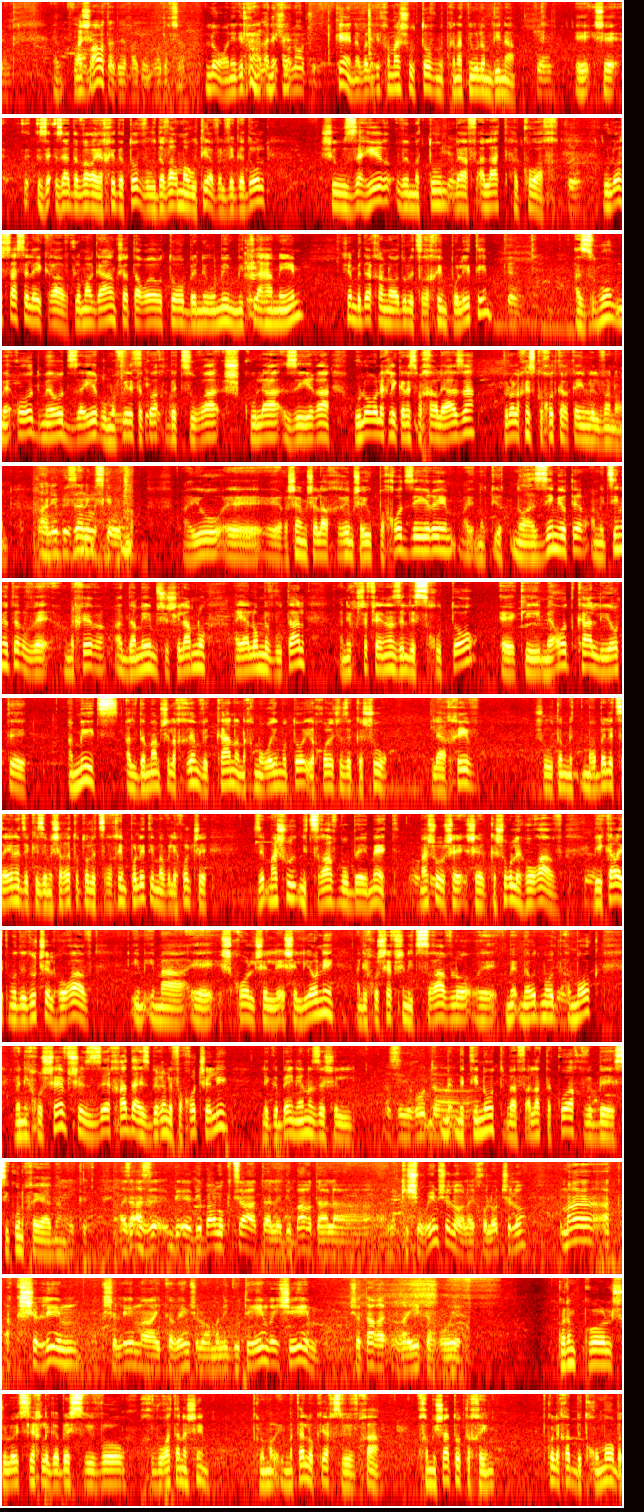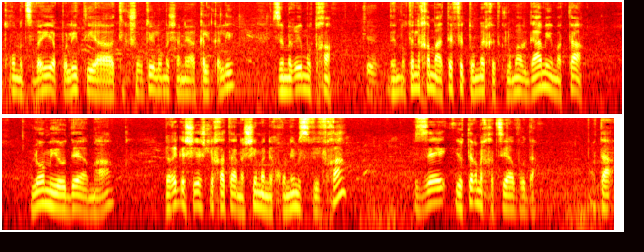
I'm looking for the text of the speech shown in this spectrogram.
כבר אמרת דרך אגב, עד עכשיו. לא, אני אגיד לך... על הכישרונות שלו. כן, אבל אני אגיד לך משהו טוב מבחינת ניהול המדינה. כן. אה, שזה הדבר היחיד הטוב, והוא דבר מהותי אבל וגדול, שהוא זהיר ומתון כן. בהפעלת הכוח. כן. הוא לא שש אלי קרב, כלומר גם כשאתה רואה אותו בנאומים מתלהמים, שהם בדרך כלל נועדו לצרכים פוליטיים, כן. אז הוא מאוד מאוד זהיר, הוא מפעיל את הכוח בצורה שקולה, זהירה, הוא לא הולך להיכנס מחר לעזה ולא להכניס כוחות קרקעיים ללבנון. אני, בזה אני מסכים איתך. היו אה, אה, ראשי ממשלה אחרים שהיו פחות זהירים, נועזים יותר, אמיצים יותר, ומחיר הדמים ששילמנו היה לא מבוטל. אני חושב שהעניין הזה לזכותו, אה, כי מאוד קל להיות אה, אמיץ על דמם של אחרים, וכאן אנחנו רואים אותו, יכול להיות שזה קשור לאחיו, שהוא מרבה לציין את זה כי זה משרת אותו לצרכים פוליטיים, אבל יכול להיות שזה משהו נצרב בו באמת, okay. אוקיי. משהו ש, שקשור להוריו, okay. כן. בעיקר להתמודדות של הוריו עם, עם השכול של, של יוני, אני חושב שנצרב לו אה, מאוד מאוד okay. כן. עמוק, ואני חושב שזה אחד ההסברים, לפחות שלי, לגבי העניין הזה של הזהירות ה... מתינות בהפעלת הכוח ובסיכון חיי אדם. אוקיי. אז, אז דיברנו קצת, על, דיברת על, ה, על הכישורים שלו, על היכולות שלו. מה הכשלים, הכשלים העיקריים שלו, המנהיגותיים והאישיים, שאתה ראית, רואה? קודם כל, שהוא לא הצליח לגבש סביבו חבורת אנשים. כלומר, אם אתה לוקח סביבך חמישה תותחים, כל אחד בתחומו, בתחום הצבאי, הפוליטי, התקשורתי, לא משנה, הכלכלי, זה מרים אותך. כן. זה נותן לך מעטפת תומכת. כלומר, גם אם אתה לא מי יודע מה, ברגע שיש לך את האנשים הנכונים סביבך, זה יותר מחצי עבודה. אתה,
